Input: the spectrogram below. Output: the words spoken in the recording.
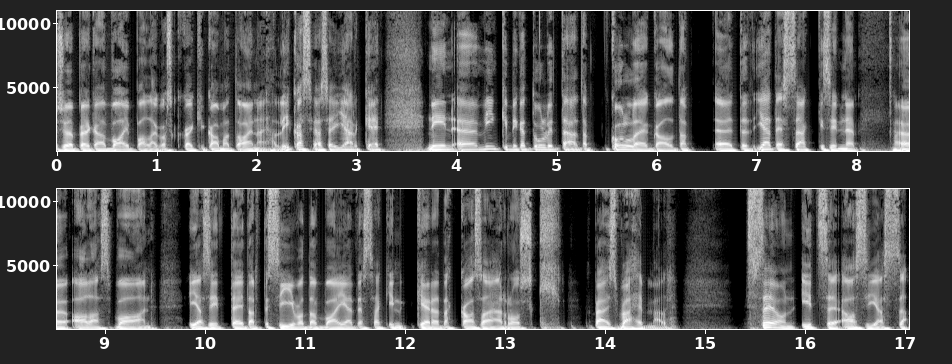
syö pelkällä vaipalla, koska kaikki kamat on aina ihan likaisia sen jälkeen. Niin äh, vinkki, mikä tuli täältä kollegalta, että jätesäkki sinne äh, alas vaan. Ja sitten ei tarvitse siivota, vaan jätesäkin kerätä kasa ja roskiin. Pääsi vähemmällä. Se on itse asiassa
